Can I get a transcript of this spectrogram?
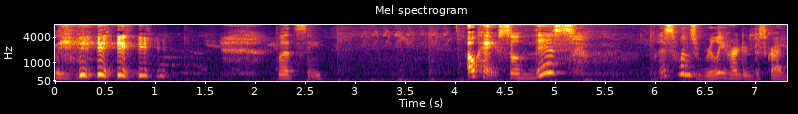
Let's see. Okay, so this this one's really hard to describe.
